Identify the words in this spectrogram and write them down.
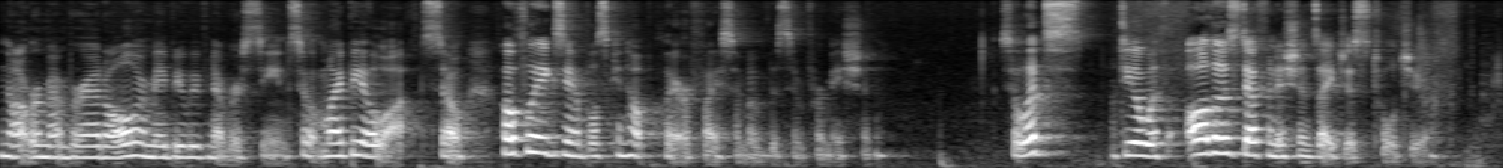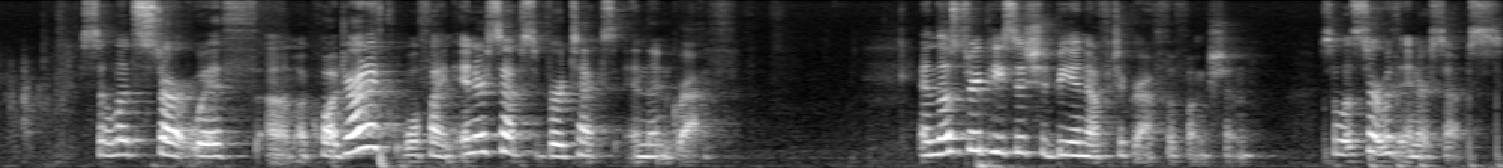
not remember at all, or maybe we've never seen. So it might be a lot. So hopefully examples can help clarify some of this information. So let's deal with all those definitions I just told you. So let's start with um, a quadratic. We'll find intercepts, vertex, and then graph. And those three pieces should be enough to graph the function. So let's start with intercepts.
